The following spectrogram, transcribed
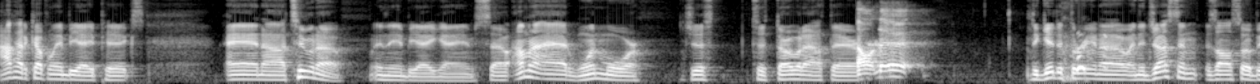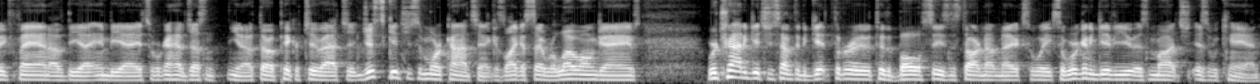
I've had a couple NBA picks and uh, two and zero in the NBA games. So I'm gonna add one more just to throw it out there. Don't do it. To get to three and zero, and then Justin is also a big fan of the uh, NBA, so we're gonna have Justin, you know, throw a pick or two at you just to get you some more content. Because, like I said, we're low on games. We're trying to get you something to get through to the bowl season starting up next week. So we're gonna give you as much as we can.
